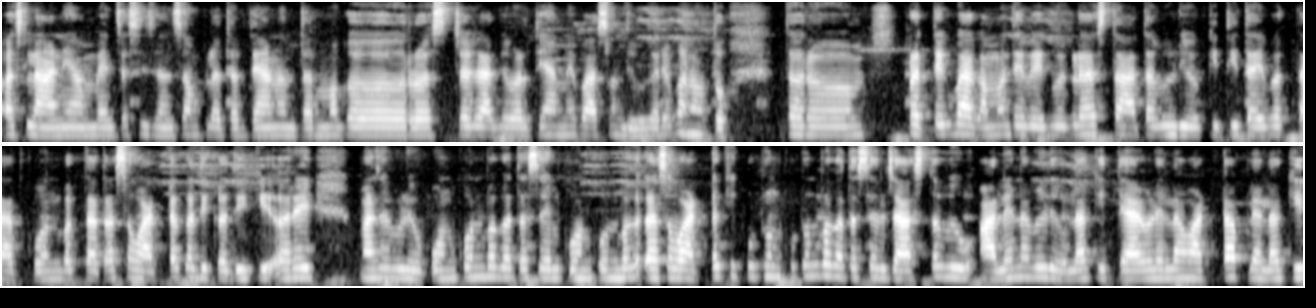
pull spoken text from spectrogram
असला आणि आंब्यांचा सीझन संपला तर त्यानंतर मग रसच्या जागेवरती आम्ही बासुंदी वगैरे बनवतो. तर प्रत्येक भागामध्ये वेगवेगळं असतं आता व्हिडिओ किती ताई बघतात कोण बघतात? असं वाटतं कधी कधी की अरे माझा व्हिडिओ कोण कोण बघत असेल कोण कोण बघत असं वाटतं की कुठून कुठून बघत असेल. जास्त व्ह्यू आले ना व्हिडिओला की त्यावेळेला वाटतं आपल्याला की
